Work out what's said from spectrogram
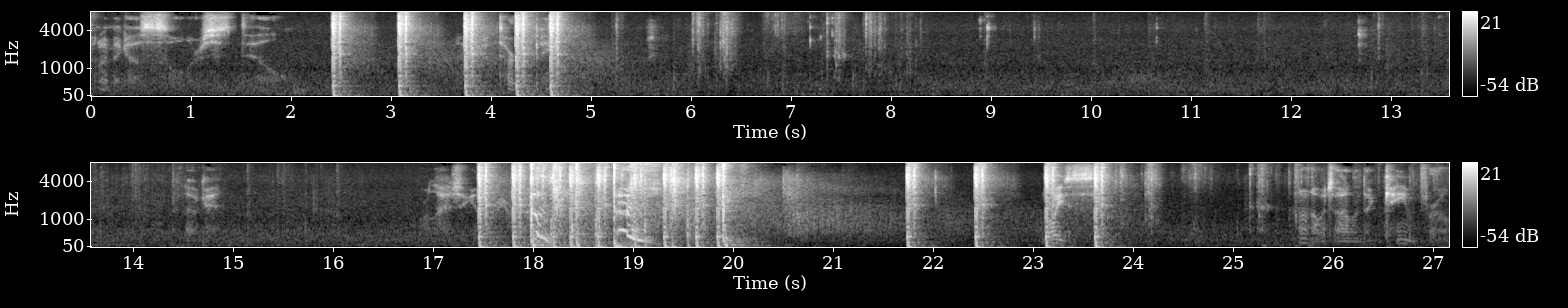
How do I make a solar still? Turret panel. Okay. We're lashing in three I don't know which island I came from.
